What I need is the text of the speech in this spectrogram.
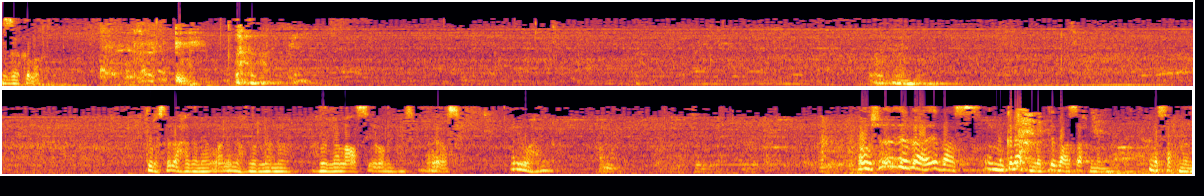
جزاك الله ترسل أحدنا وعلينا احضر لنا احضر لنا عصيرا يا عصير. أيوة أو شو ابعث ممكن أحمد ابعث أحمد. بس أحمد.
